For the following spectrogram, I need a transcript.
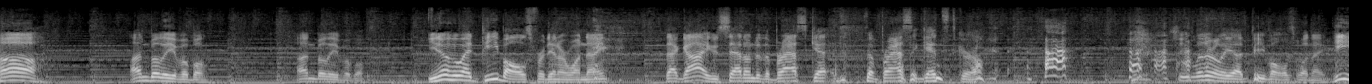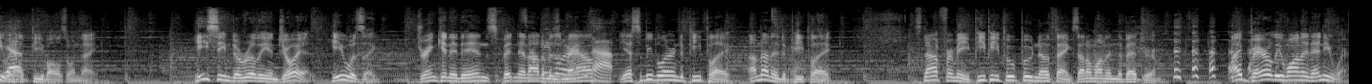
oh, unbelievable. Unbelievable. You know who had pea balls for dinner one night? That guy who sat under the brass ge- the brass against girl. she literally had pee balls one night. He Yep. had pee balls one night. He seemed to really enjoy it. He was like drinking it in, spitting it Some out of his people are into mouth. that. Yeah, some people are into pee play. I'm not into pee play. It's not for me. Pee pee poo poo, no thanks. I don't want it in the bedroom. I barely want it anywhere.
